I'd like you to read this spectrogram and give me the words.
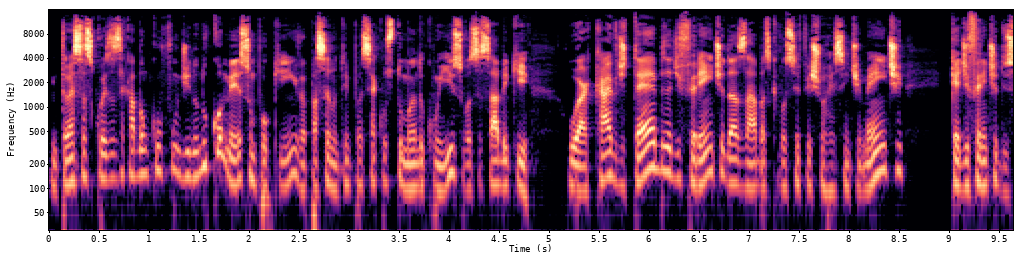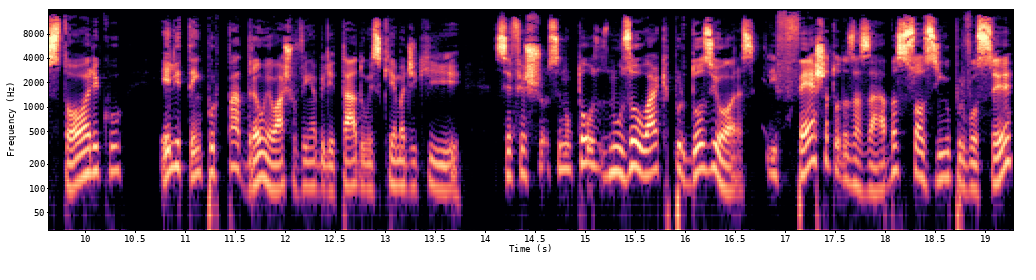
Então essas coisas acabam confundindo no começo um pouquinho, vai passando o tempo se acostumando com isso, você sabe que o archive de tabs é diferente das abas que você fechou recentemente, que é diferente do histórico. Ele tem por padrão, eu acho, vem habilitado um esquema de que você fechou, você não, não usou o Arc por 12 horas. Ele fecha todas as abas sozinho por você,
